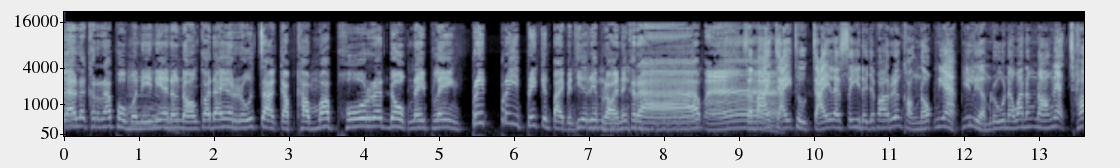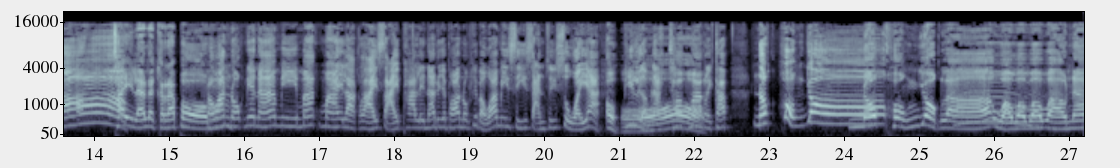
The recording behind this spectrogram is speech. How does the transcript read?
แล้วละครับผมวันนี้เนี่ยน้อง ๆ ก็ได้รู้จักกับคำว่าโพระดกในเพลงปริด ปรีปริดกันไปเป็นที่เรียบร้อยนะครับอ่าสบายใจถูกใจละสิโดยเฉพาะเรื่องของนกเนี่ย พี่เหลือมรู้นะว่าน้องๆเนี่ยชอบใช่แล้วละครับผมเพราะว่านกเนี่ยนะ มีมากมายหลากหลายสายพันธุ์เลยนะโดยเฉพาะนกที่แบบว่ามีสีสันสวยๆอะพี่เหลือมนะชอบมากเลยครับ นกหงโยกนกหงโยกเหรอว้าวว้าวว้าวน่า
